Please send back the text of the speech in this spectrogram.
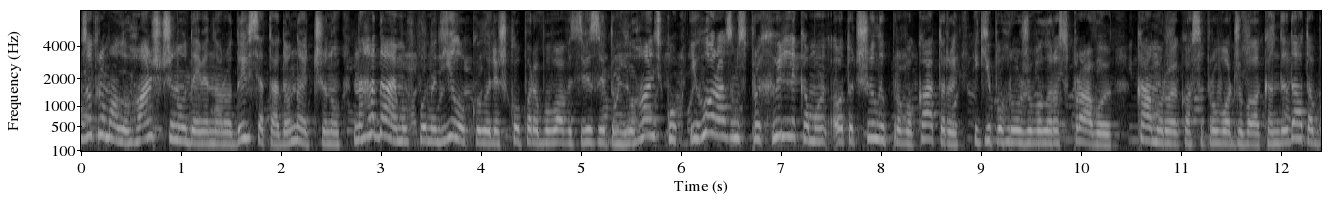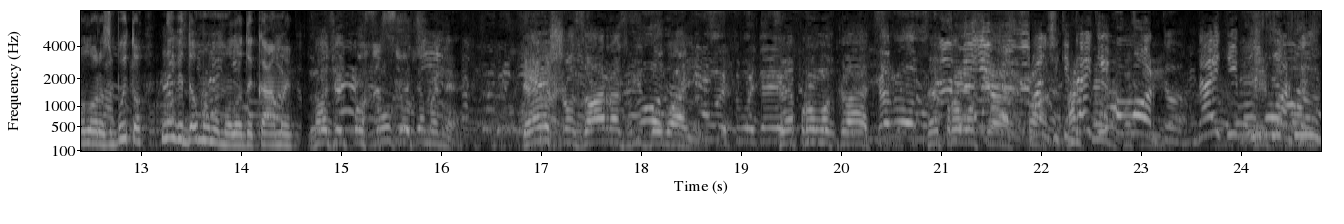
зокрема Луганщину, де він народився, та Донеччину. Нагадаємо, в понеділок, коли Ляшко перебував з візитом в Луганську, його разом з прихильниками оточили провокатори, які погрожували розправою. Камеру, яка супроводжувала кандидата, було розбито невідомими молодиками. Значить, послухайте мене. Те, що зараз відбувається, це провокація. Це провокація. Мальчики, дайте ему морду! Дайте ему морду!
